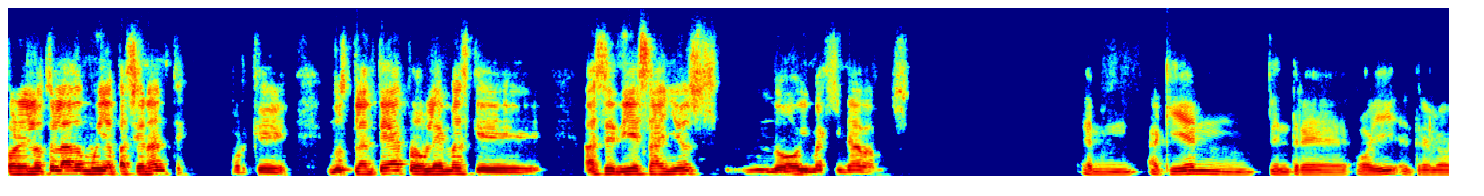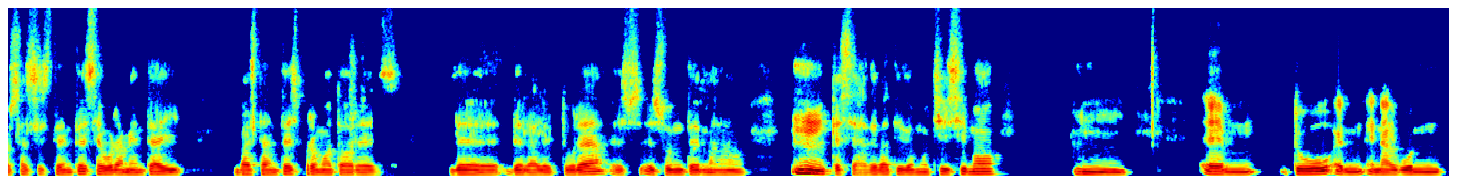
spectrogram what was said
por el otro lado muy apasionante, porque nos plantea problemas que hace 10 años no imaginábamos. aquí en, entre hoy, entre los asistentes, seguramente hay bastantes promotores de, la lectura. Es, un tema que se ha debatido muchísimo. Em, tú en, algún...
